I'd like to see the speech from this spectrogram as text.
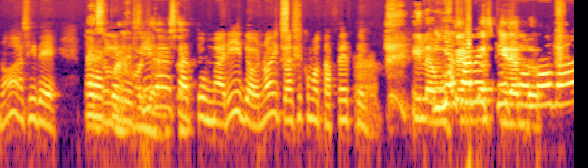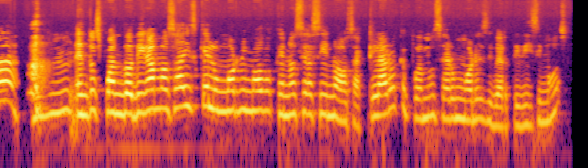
¿No? Así de, para que recibas a tu marido, ¿no? Y tú así como tapete. y, la ya sabes que eso no va. Entonces, cuando digamos, ay, es que el humor ni modo que no sea así, no, o sea, claro que podemos ser humores divertidísimos.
